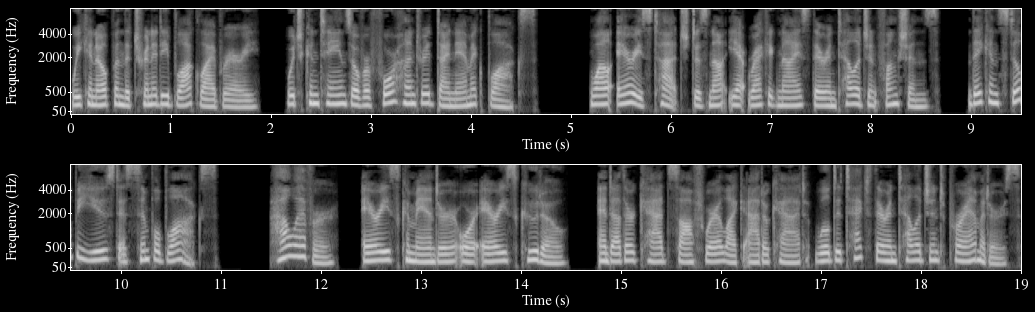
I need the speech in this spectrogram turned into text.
we can open the Trinity block library, which contains over 400 dynamic blocks. While ARES Touch does not yet recognize their intelligent functions, they can still be used as simple blocks. However, ARES Commander or ARES Kudo and other CAD software like AutoCAD will detect their intelligent parameters.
